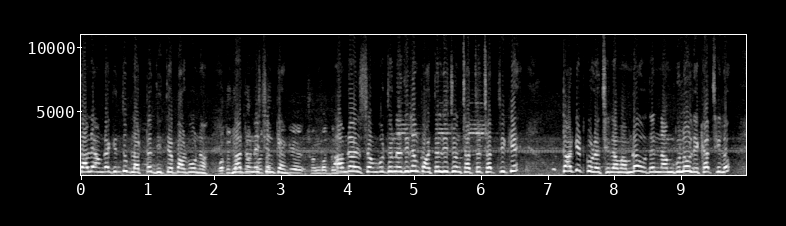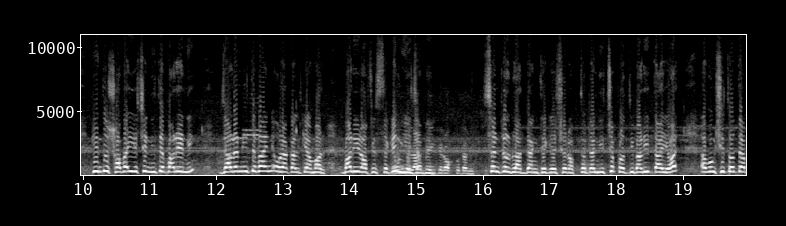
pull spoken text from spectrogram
তাহলে আমরা কিন্তু ব্লাডটা দিতে পারব না। ব্লাড ডোনেশন ক্যাম্প আমরা সম্বর্ধনা দিলাম পঁয়তাল্লিশ জন ছাত্রছাত্রীকে। টার্গেট করেছিলাম আমরা ওদের নামগুলোও লেখা ছিল। কিন্তু সবাই এসে নিতে পারেনি। যারা নিতে পারেনি ওরা কালকে আমার বাড়ির অফিস থেকে নিয়ে যাবে। সেন্ট্রাল ব্লাড ব্যাংক থেকে এসে রক্তটা নিচ্ছে প্রতিবারই তাই হয়। এবং শীততাপ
